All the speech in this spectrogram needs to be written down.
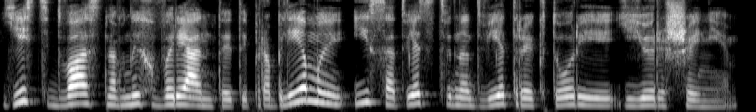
Есть два основных варианта этой проблемы и, соответственно, две траектории ее решения.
